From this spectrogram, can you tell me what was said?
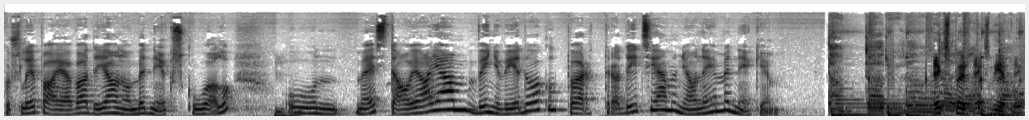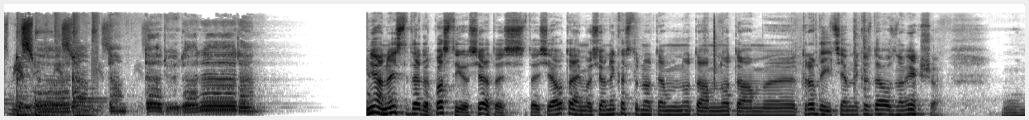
kurš Liepājā vada jauno mednieku skolu, Mhm. un mēs taujājām viņa viedokli par tradīcijām un jaunajiem medniekiem. Eksperta viedoklis. Jā, nu es tagad pastījos, jā, tais, tais jautājumos jau nekas no tām, no tām, no tām eh, tradīcijām nekas daudz nav iekšā. Un,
